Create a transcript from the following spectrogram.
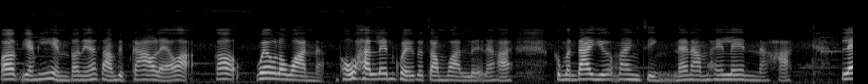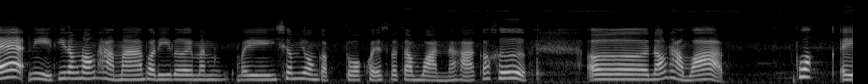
ก็อย่างที่เห็นตอนนี้ 39 แล้วอะ่ะ ก็เวลละวันอะ่ะเพราะว่าเล่นเควสประจำวันเลยนะคะ คือมันได้เยอะมากจริงๆแนะนำให้เล่นนะคะ และนี่ที่น้องๆถามมาพอดีเลยมันไปเชื่อมโยงกับตัวเควสประจำวันนะคะ ก็คือเออน้องถามว่าพวกไอ้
